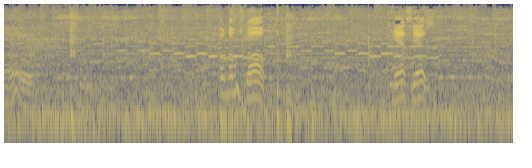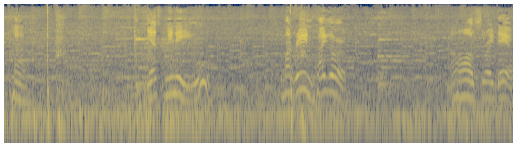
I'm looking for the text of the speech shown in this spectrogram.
Oh. Oh, don't stop. Yes, yes. Yes, Mini. Ooh. Come on, Green, Tiger. Oh, it's right there.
